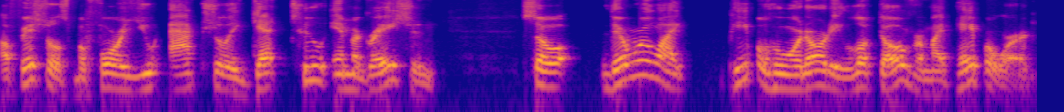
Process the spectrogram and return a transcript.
officials before you actually get to immigration. So there were like people who had already looked over my paperwork.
